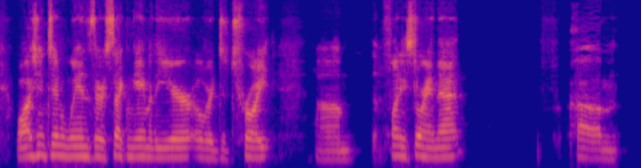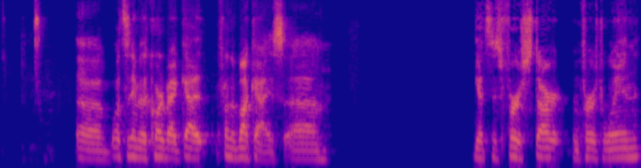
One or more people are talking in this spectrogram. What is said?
Washington wins their second game of the year over Detroit. Um, the funny story in that. Um, uh, what's the name of the quarterback? Got it from the Buckeyes. Uh, gets his first start and first win.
